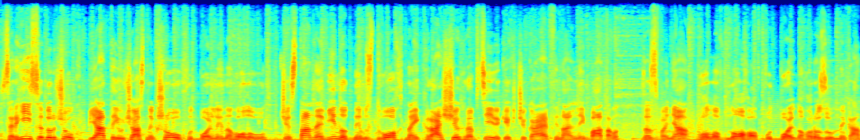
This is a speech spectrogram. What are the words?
Сергій Сидорчук, п'ятий учасник шоу Футбольний на голову. Чи стане він одним з двох найкращих гравців, яких чекає фінальний батл за звання головного футбольного розумника?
